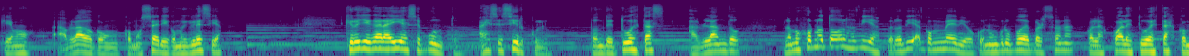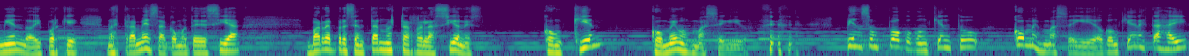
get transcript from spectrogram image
que hemos hablado como serie, como iglesia, quiero llegar ahí a ese punto, a ese círculo, donde tú estás hablando, a lo mejor no todos los días, pero día con medio, con un grupo de personas con las cuales tú estás comiendo ahí, porque nuestra mesa, como te decía, va a representar nuestras relaciones. ¿Con quién comemos más seguido? Piensa un poco con quién tú comes más seguido, con quién estás ahí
